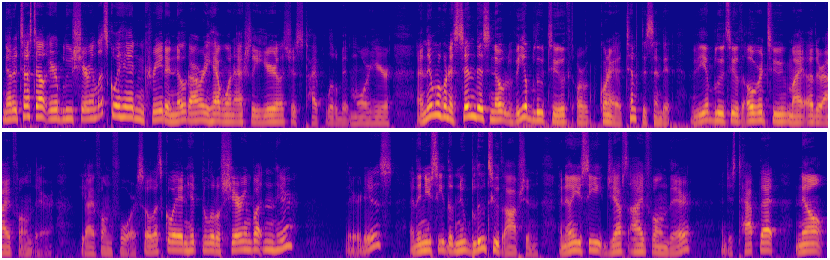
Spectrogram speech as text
Now to test out AirBlue sharing, let's go ahead and create a note. I already have one actually here. Let's just type a little bit more here. And then we're going to send this note via Bluetooth, or going to attempt to send it via Bluetooth over to my other iPhone there, the iPhone 4. So let's go ahead and hit the little sharing button here. There it is. And then you see the new Bluetooth option. And now you see Jeff's iPhone there. And just tap that. Now,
